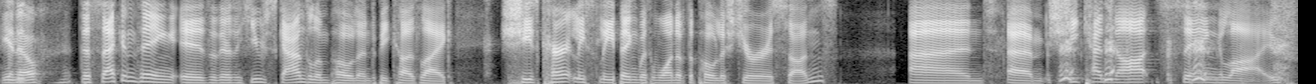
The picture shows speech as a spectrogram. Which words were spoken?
You know. the second thing is that there's a huge scandal in Poland because like she's currently sleeping with one of the Polish jurors' sons, and um, she cannot sing live.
